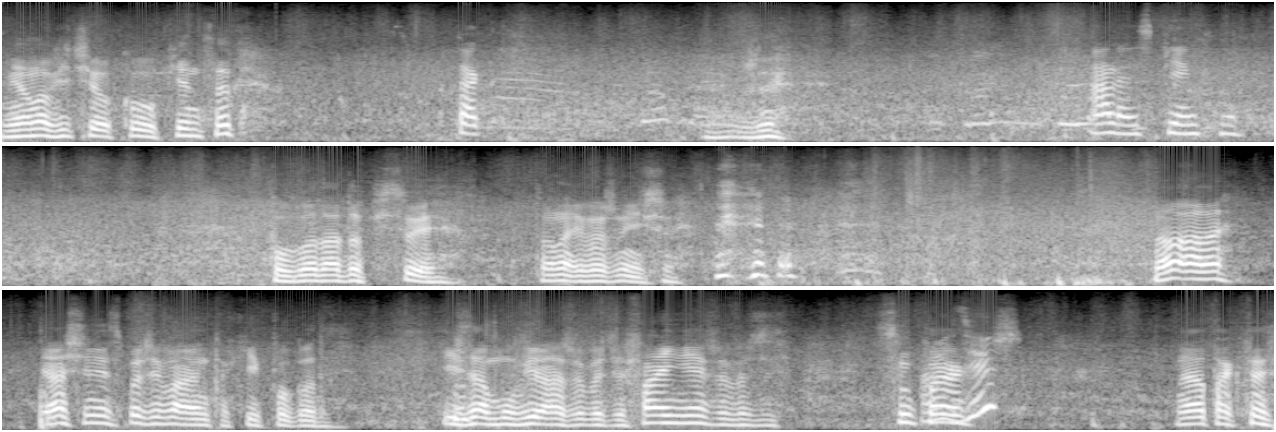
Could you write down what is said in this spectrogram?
mianowicie około 500, Tak, także ale jest pięknie. pogoda dopisuje. To najważniejsze. No ale ja się nie spodziewałem takiej pogody. Iza mówiła, że będzie fajnie, że będzie A super. widzisz? No ja tak też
